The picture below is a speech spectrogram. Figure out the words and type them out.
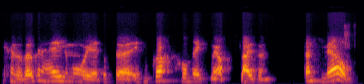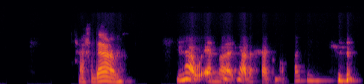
Ik vind dat ook een hele mooie. Dat uh, is een krachtige om denk ik mee af te sluiten. Dankjewel. Graag gedaan. Nou, en uh, ja, dan ga ik hem afsluiten.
